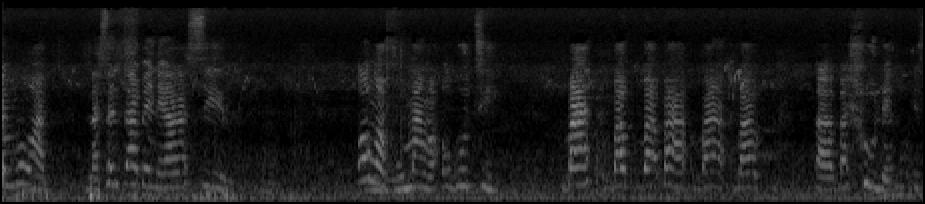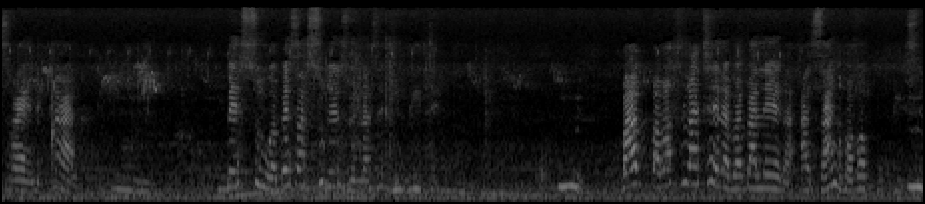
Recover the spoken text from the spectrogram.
emowabi nasentabeni yakasiri ongavumanga ukuthi bahlule u-israyeli qala besuka besasuka ezweni lasegibhithe babafulathela babaleka azange bababhubhise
